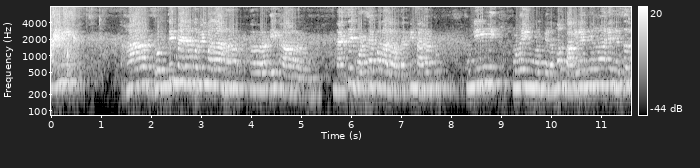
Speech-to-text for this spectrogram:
आणि हा दोन तीन महिन्यापूर्वी मला हा एक मॅसेज व्हॉट्सॲपवर आला होता की मॅडम तुम्ही थोडं इन्व्हॉल्व केलं. मग बागड्यांनी हे सर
